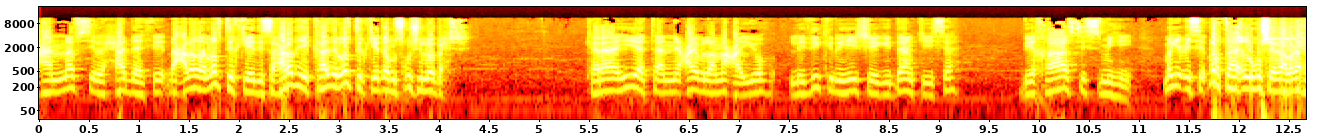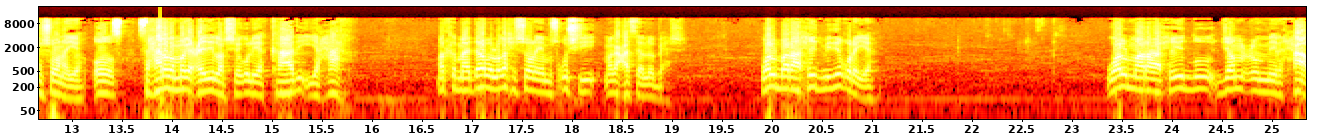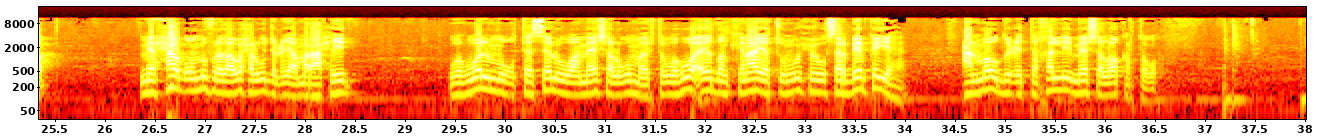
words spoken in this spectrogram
can nafsi alxadati dhacdada laftirkeedii saxaradii kaadida laftirkeeda musqushi loo baxshay. Karaahiyatan nicayb la nacayo lidikrihi sheegitaankiisa bikhaasi ismihi. Magaciisii dhabtaha in lagu sheegaa laga xishoonaya oo saxarada magaceedii la sheego laya kaadi iyo xaar. Marka maadaama laga xishoonaya musqushii magacaasaa loo baxshay. Walmaraaxiid midiin qoraya. Walmaraaxiidu jamcu mirxaad mirxaad oo mufrada waxaa lagu jamciyaa maraaxiid. Wa huwa almuqtasalu waa meesha lagu mayrto. Wa huwa aydan kinaayatun wuxuu sarbeeb ka yahay can mowdici takhali meesha loo kartago.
